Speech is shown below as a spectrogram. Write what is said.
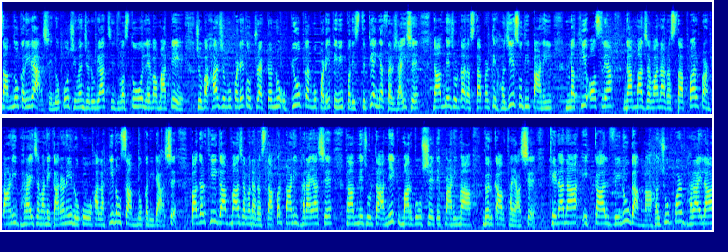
સામનો કરી રહ્યા છે. લોકો જીવન જરૂરિયાત ચીજવસ્તુઓ લેવા માટે જો બહાર જવું પડે તો ટ્રેક્ટરનો ઉપયોગ કરવો પડે તેવી પરિસ્થિતિ અહીંયા સર્જાઈ છે. ગામને જોડતા રસ્તા પરથી હજી સુધી પાણી નથી ઓસર્યા. ગામમાં જવાના રસ્તા પર પણ પાણી ભરાઈ જવાને કારણે લોકો હાલાકીનો સામનો કરી રહ્યા છે. પાદરથી ગામમાં જવાના રસ્તા પર પાણી ભરાયા છે. ગામને જોડતા અનેક માર્ગો છે તે પાણીમાં ગરકાવ થયા છે. ખેડાના એકાલ વેલુ ગામમાં હજુ પણ ભરાયેલા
